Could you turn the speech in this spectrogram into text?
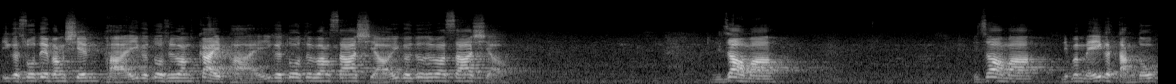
一个说对方先排，一个说对方盖牌，一个说对方杀小，一个说对方杀小，你知道吗？你知道吗？你们每一个党都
